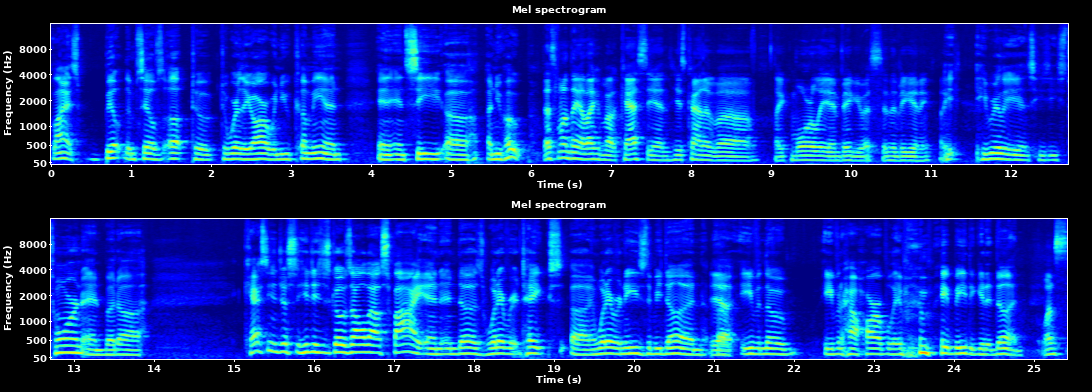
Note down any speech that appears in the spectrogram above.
Alliance built themselves up to, to where they are when you come in and, and see uh, A New Hope. That's one thing I like about Cassian. He's kind of uh like morally ambiguous in the beginning. Like He, he really is. He's, he's torn, and but uh, Cassian just he just goes all out spy and, and does whatever it takes uh, and whatever needs to be done. Yeah. Uh, even though even how horrible it may be to get it done. Once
